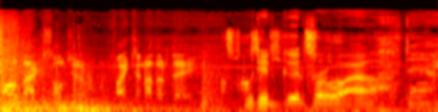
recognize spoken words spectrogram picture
Fall back, soldier. Fight another day. We did good for a while. Damn.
